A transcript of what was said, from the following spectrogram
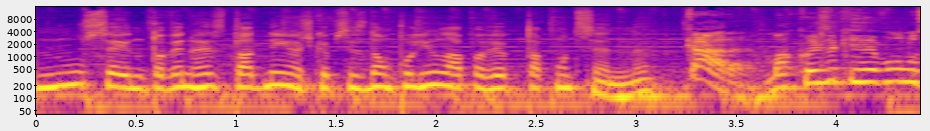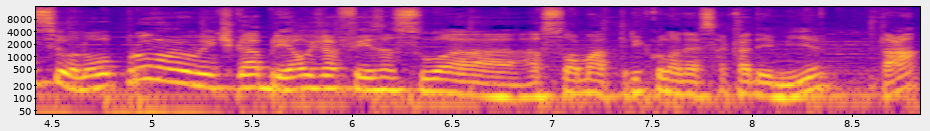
Não sei, não tô vendo resultado nenhum. Acho que eu preciso dar um pulinho lá pra ver o que tá acontecendo, né? Cara, uma coisa que revolucionou, provavelmente Gabriel já fez a sua, a sua matrícula nessa academia, tá?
